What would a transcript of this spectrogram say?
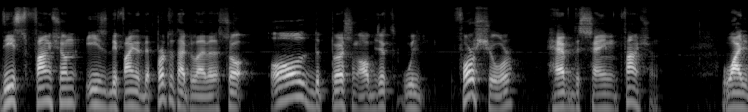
this function is defined at the prototype level, so all the person objects will for sure have the same function. While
